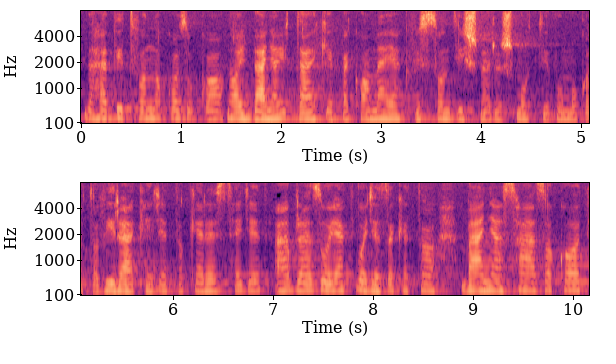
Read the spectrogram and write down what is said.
de hát itt vannak azok a nagybányai tájképek, amelyek viszont ismerős motivumokat, a virághegyet, a kereszthegyet ábrázolják, vagy ezeket a bányászházakat,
